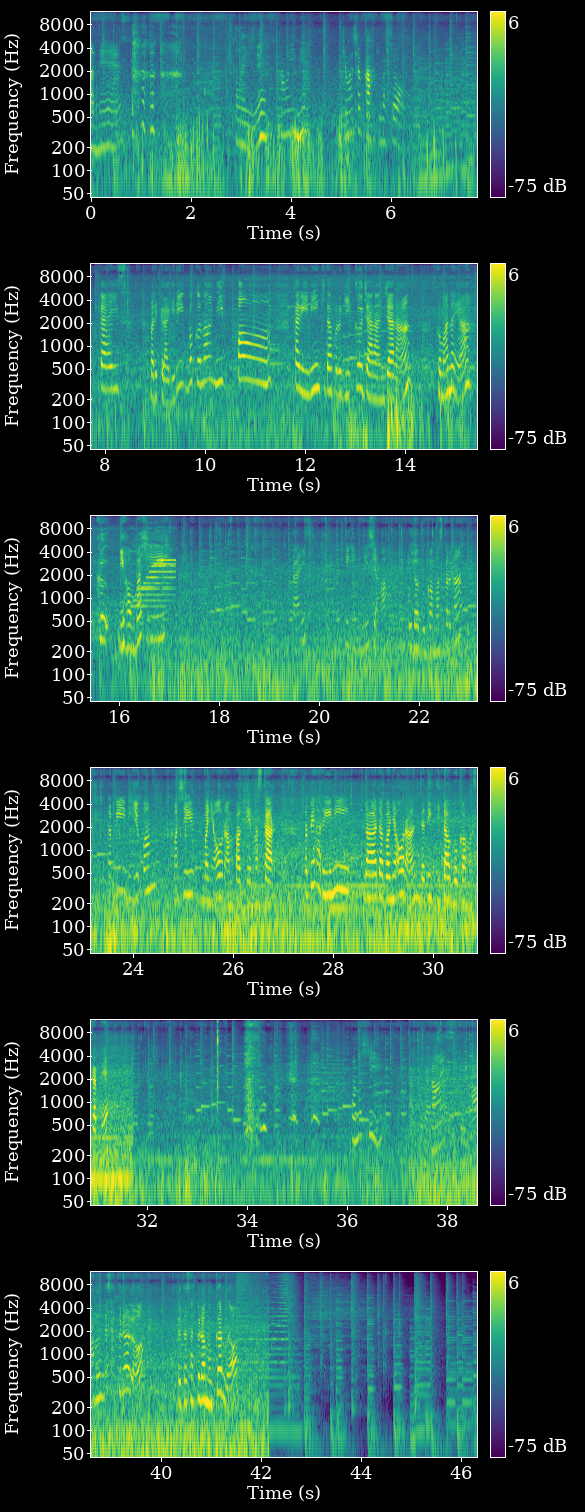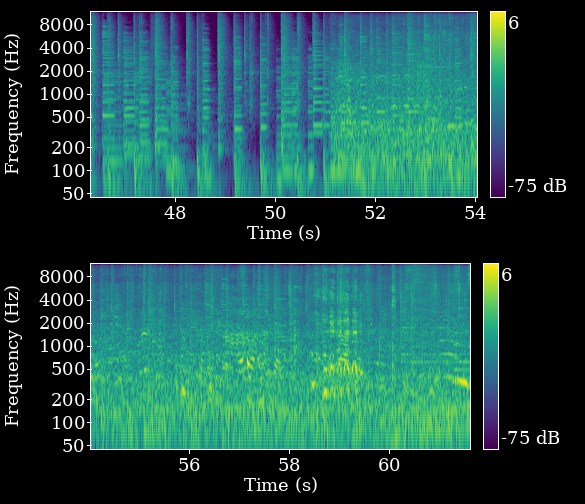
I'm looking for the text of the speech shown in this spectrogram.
しゃれだねかわいいねかわいいね行きましょうか行きましょ guys balik lagi di Boku no Nippon kali ini kita pergi ke jalan-jalan kemana ya ke Nihonbashi guys di Indonesia udah buka masker kan tapi di Jepang masih banyak orang pakai masker tapi hari ini nggak ada banyak orang jadi kita buka masker deh ya. Sakura lo? Udah sakura mungkin loh.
